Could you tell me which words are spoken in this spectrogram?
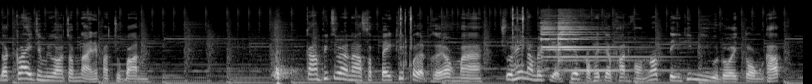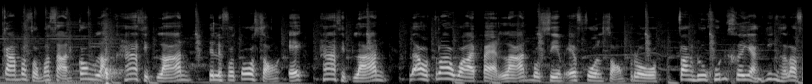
และใกล้จะมีวางจำหน่ายในปัจจุบัน การพิจารณาสเปคที่เปิดเผยออกมา ช่วยให้นำไปเปรียบเทียบกับผลิตภัณฑ์ของ Notting ที่มีอยู่โดยตรงครับ การผสมผสานกล้องหลัก 50 ล้าน Telephoto 2x 50 ล้าน และ Ultra Wide 8ล้านบน CMF Phone 2 Pro ฟังดูคุ้นเคยอย่างยิ่งสำหรับแ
